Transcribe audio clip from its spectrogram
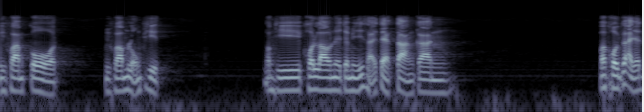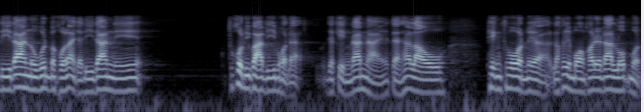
มีความโกรธมีความหลงผิด บางทีคนเราเนี่ยจะมีนิสัยแตกต่างกัน บางคนก็อาจจะดีด้านนู้นบางคนก็อาจจะดีด้านนี้ ทุกคนมีความดีหมดอะจะเก่งด้านไหน แต่ถ้าเราเพ่งโทษเนี่ยเราก็จะมองเขาในด้านลบหมด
